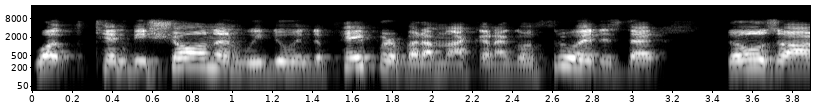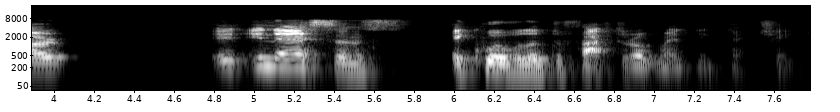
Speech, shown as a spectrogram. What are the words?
What can be shown, and we do in the paper, but I'm not going to go through it, is that those are, in, in essence, equivalent to factor augmenting tech changes.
